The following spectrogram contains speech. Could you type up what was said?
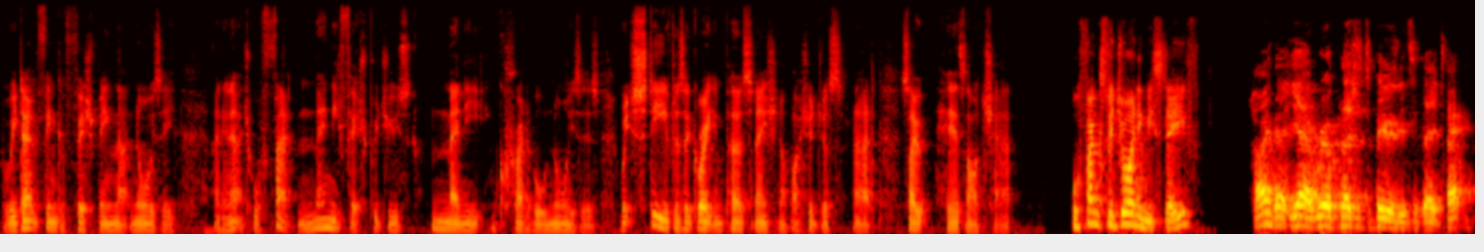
but we don't think of fish being that noisy. And in actual fact, many fish produce many incredible noises, which Steve does a great impersonation of, I should just add. So here's our chat. Well, thanks for joining me, Steve. Hi there. Yeah, real pleasure to be with you today, Jack.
